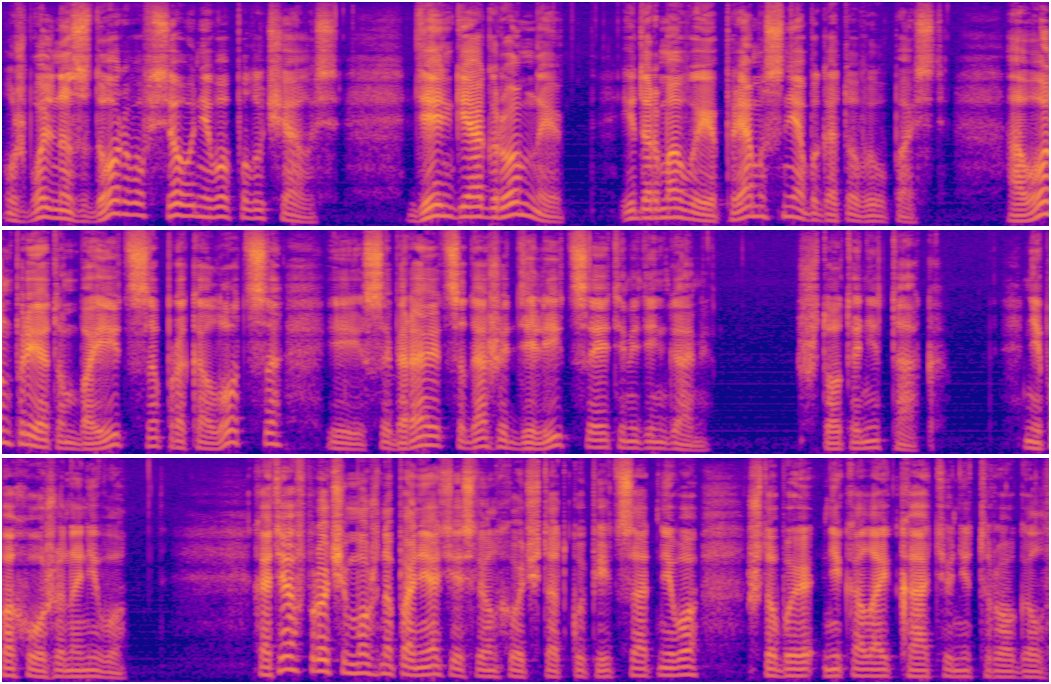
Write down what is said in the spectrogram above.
Уж больно здорово все у него получалось. Деньги огромные и дармовые, прямо с неба готовы упасть. А он при этом боится проколоться и собирается даже делиться этими деньгами. Что-то не так. Не похоже на него. Хотя, впрочем, можно понять, если он хочет откупиться от него, чтобы Николай Катю не трогал.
